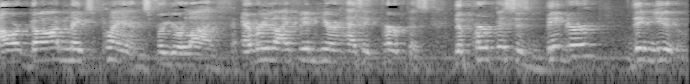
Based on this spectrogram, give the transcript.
Our God makes plans for your life. Every life in here has a purpose. The purpose is bigger than you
